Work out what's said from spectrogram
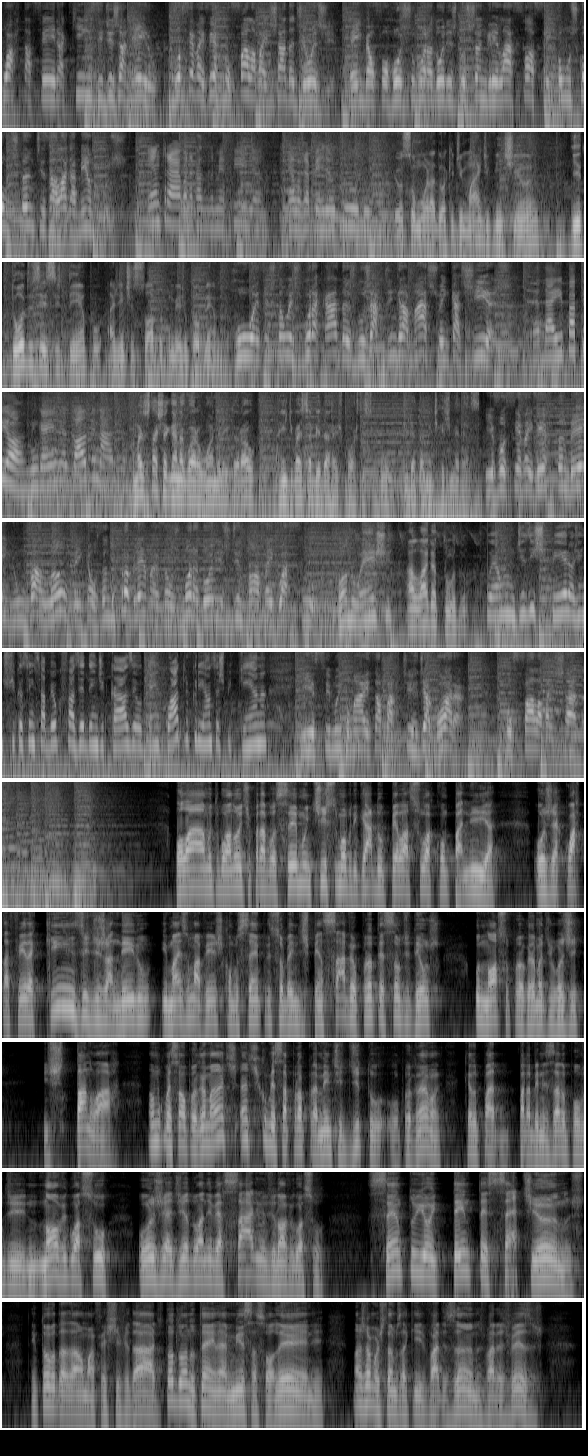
quarta-feira, 15 de janeiro, você vai ver no Fala Baixada de hoje. Em Belfor Roxo, moradores do Xangri-Lá sofrem com os constantes alagamentos. Entra água na casa da minha filha, ela já perdeu tudo. Eu sou morador aqui de mais de 20 anos e todos esse tempo a gente sofre com o mesmo problema. Ruas estão esburacadas no Jardim Gramacho, em Caxias. É daí para pior, ninguém resolve nada. Mas está chegando agora o ano eleitoral, a gente vai saber dar resposta a esse povo diretamente que eles merecem. E você vai ver também um valão vem causando problemas aos moradores de Nova Iguaçu. Quando enche, alaga tudo. É um desespero, a gente fica sem saber o que fazer dentro de casa. Eu tenho quatro crianças pequenas. Isso e muito mais a partir de agora no Fala Baixada. Olá, muito boa noite para você. Muitíssimo obrigado pela sua companhia. Hoje é quarta-feira, 15 de janeiro, e mais uma vez, como sempre, sob a indispensável proteção de Deus, o nosso programa de hoje está no ar. Vamos começar o programa. Antes, antes de começar propriamente dito o programa, quero parabenizar o povo de Nova Iguaçu. Hoje é dia do aniversário de Nova Iguaçu. 187 anos. Tem toda uma festividade, todo ano tem, né? Missa solene. Nós já mostramos aqui vários anos, várias vezes,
